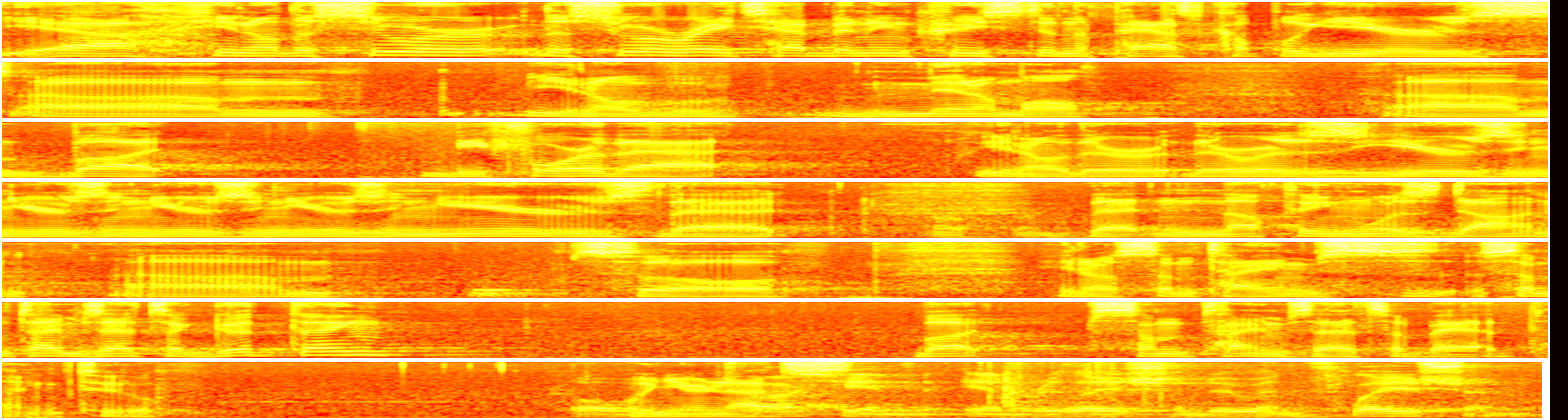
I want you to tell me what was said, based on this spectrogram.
Yeah, you know, the sewer, the sewer rates have been increased in the past couple of years, um, you know, minimal. Um, But before that, you know, there, there was years and years and years and years and years that, Nothing. that nothing was done. Um, So, you know, sometimes, sometimes that's a good thing, but sometimes that's a bad thing too. Well, When when you're you're not- talking in relation to inflation,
